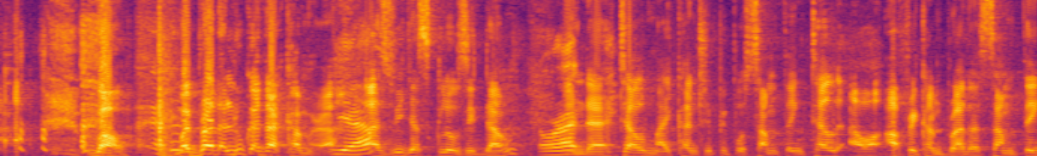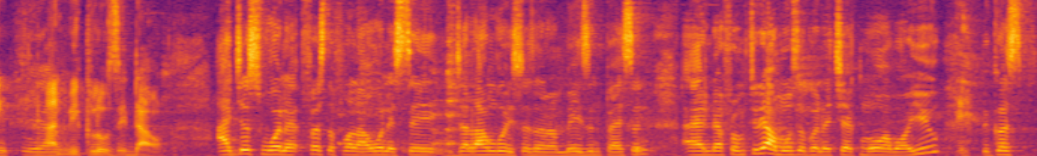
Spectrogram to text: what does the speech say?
Wow. My brother, look at that camera Yeah. as we just close it down. All right. And uh, tell my country people something, tell our African brothers something, Yeah. and we close it down. I just want to, first of all, I want to say Jalango is just an amazing person. And uh, from today, I'm also going to check more about you because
